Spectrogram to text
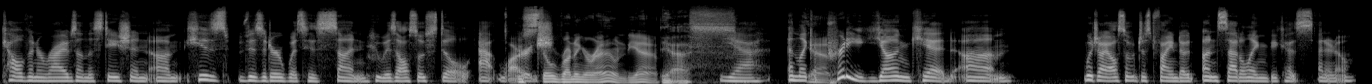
Calvin arrives on the station, um, his visitor was his son, who is also still at He's large. still running around. Yeah. yes yeah, and like Yeah. a pretty young kid, um, which I also just find uh, unsettling because I don't know.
